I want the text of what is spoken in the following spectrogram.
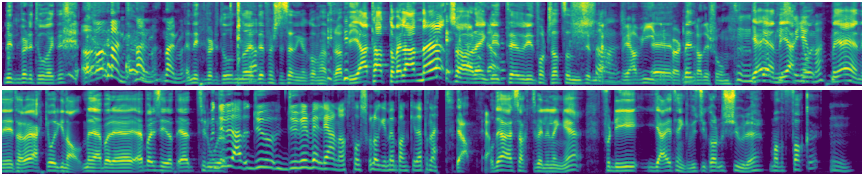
1942, faktisk. Ja, nærme, nærme, nærme. 1942, når det første sendinga kom herfra. Vi har tatt over landet! Så har det egentlig teorien fortsatt sånn siden. Vi har videreført Eh, en tradisjon. Jeg er enig, jeg er ikke, men jeg er enig, Tara. Jeg er ikke original. Men jeg bare, jeg bare sier at jeg tror Men du, er, du, du vil veldig gjerne at folk skal logge inn med bank-ID på nett. Ja, og det har jeg sagt veldig lenge. Fordi jeg tenker hvis du ikke har noe å skjule, motherfucker,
